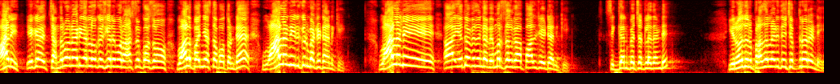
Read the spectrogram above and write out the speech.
వాళ్ళు ఇక చంద్రబాబు నాయుడు గారు లోకేష్ గారు ఏమో రాష్ట్రం కోసం వాళ్ళు పనిచేస్తా పోతుంటే వాళ్ళని ఇరుకుని పెట్టడానికి వాళ్ళని ఏదో విధంగా విమర్శలుగా పాలు చేయడానికి సిగ్గు అనిపించట్లేదండి? ఈ రోజున ప్రజలను అడిగితే చెప్తున్నారండి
